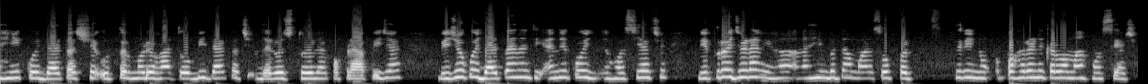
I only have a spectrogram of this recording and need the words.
અહીં કોઈ દાતા છે? ઉત્તર મળ્યો, હા, તો બી દાતા છે. દરરોજ ધોયેલા કપડા આપી જાય. બીજો કોઈ દાતા નથી. અને કોઈ હોશિયાર છે? વિપ્રોએ જણાવ્યું અહીં બધા માણસો પર સ્ત્રીનું અપહરણ કરવામાં હોશિયાર છે.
